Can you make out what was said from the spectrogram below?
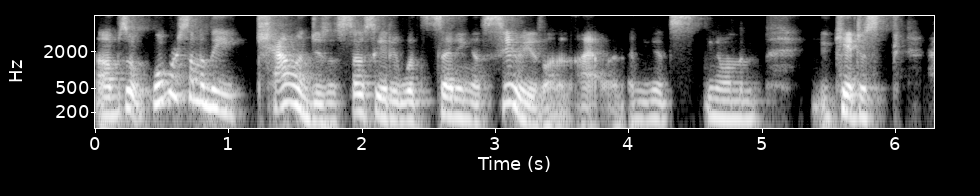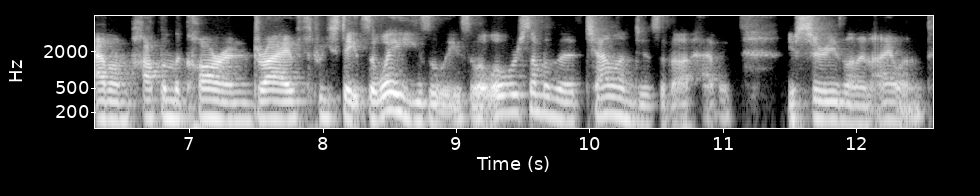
Um, so, what were some of the challenges associated with setting a series on an island? I mean, it's you know, the, you can't just have them hop in the car and drive three states away easily. So, what were some of the challenges about having your series on an island?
